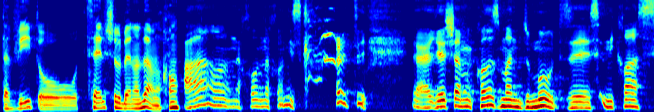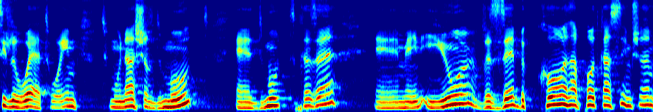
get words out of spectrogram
תווית או צל של בן אדם נכון? אה נכון נכון נזכרתי יש שם כל הזמן דמות זה נקרא סילואט רואים תמונה של דמות דמות כזה מעין איור וזה בכל הפודקאסטים שלהם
